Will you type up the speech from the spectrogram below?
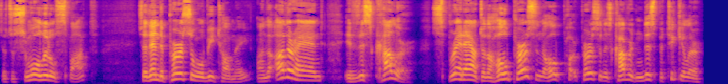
so it's a small little spot, so then the person will be tame. On the other hand, if this color spread out to the whole person, the whole person is covered in this particular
